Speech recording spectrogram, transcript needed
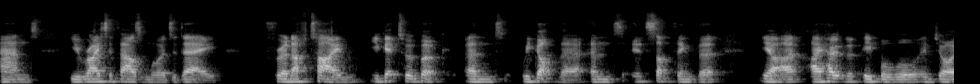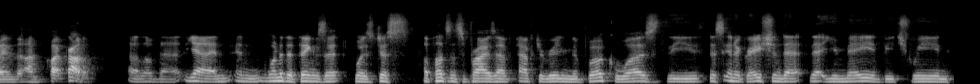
and you write a thousand words a day for enough time, you get to a book. And we got there. And it's something that, yeah, I, I hope that people will enjoy and that I'm quite proud of. I love that. Yeah, and and one of the things that was just a pleasant surprise after reading the book was the this integration that that you made between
